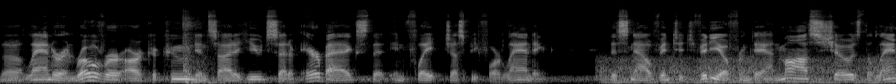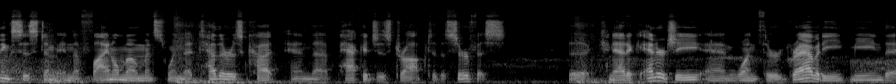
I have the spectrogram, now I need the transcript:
The lander and rover are cocooned inside a huge set of airbags that inflate just before landing. This now vintage video from Dan Maas shows the landing system in the final moments when the tether is cut and the packages drop to the surface. The kinetic energy and one-third gravity mean the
